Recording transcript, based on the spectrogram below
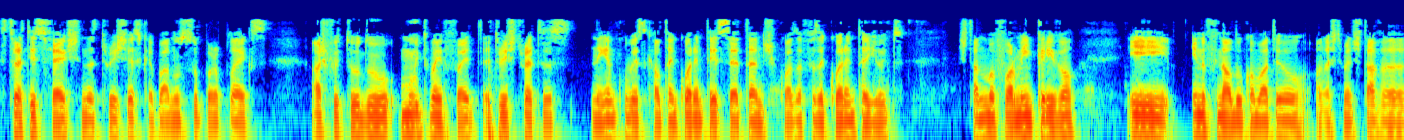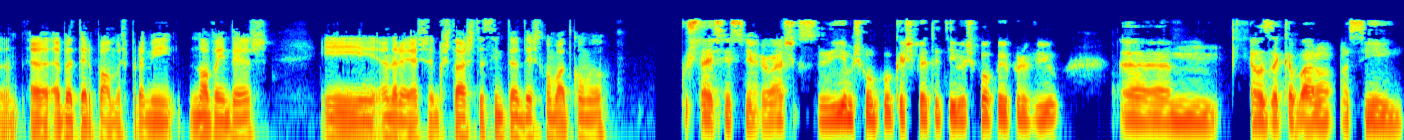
Stratisfaction, a Trish escapar de um Superplex. Acho que foi tudo muito bem feito. A Trish Stratus, ninguém me convence que ela tem 47 anos, quase a fazer 48 está numa forma incrível. E, e no final do combate eu honestamente estava a, a, bater palmas. Para mim, 9 em 10. E André, gostaste assim tanto deste combate como eu? Gostei, sim senhor. Eu acho que se íamos com poucas expectativas para o pay-per-view, um, elas acabaram assim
